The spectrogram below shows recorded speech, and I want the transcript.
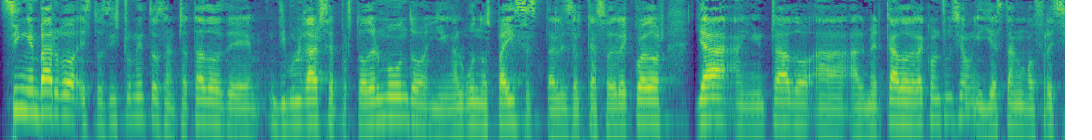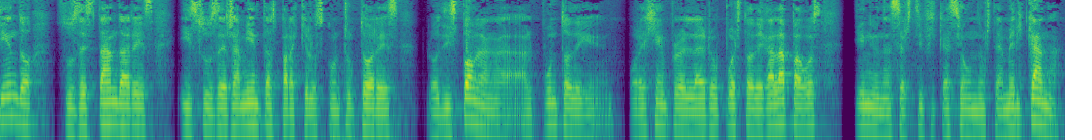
Sin embargo, estos instrumentos han tratado de divulgarse por todo el mundo y en algunos países, tal es el caso del Ecuador, ya han entrado al mercado de la construcción y ya están ofreciendo sus estándares y sus herramientas para que los constructores lo dispongan al punto de, por ejemplo, el aeropuerto de Galápagos tiene una certificación norteamericana.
